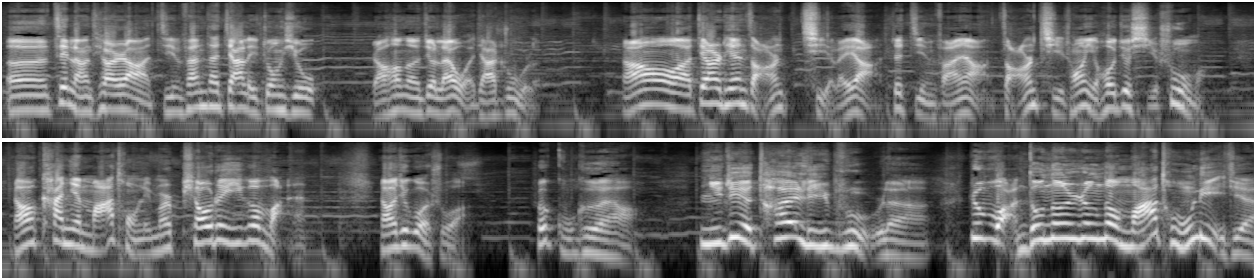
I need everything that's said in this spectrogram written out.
嗯这两天啊锦帆他家里装修然后呢就来我家住了。然后啊，第二天早上起来呀，这锦凡呀，早上起床以后就洗漱嘛，然后看见马桶里面飘着一个碗，然后就跟我说：“说谷哥呀，你这也太离谱了，这碗都能扔到马桶里去，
